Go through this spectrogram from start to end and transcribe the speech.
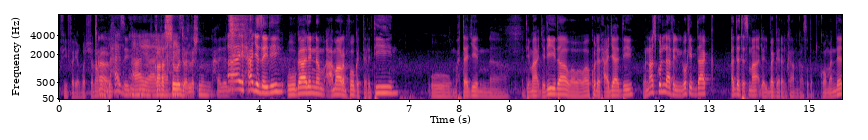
في فريق برشلونة آه. ولا حاجة زي دي. آه السود. ولا شنو؟ حاجة دي. أي حاجة زي دي. وقال إنهم أعمارهم فوق ال 30 ومحتاجين آه، دماء جديدة وكل الحاجات دي. والناس كلها في الوقت ذاك أدت أسماء للبقر اللي كان قصدهم كومانديل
